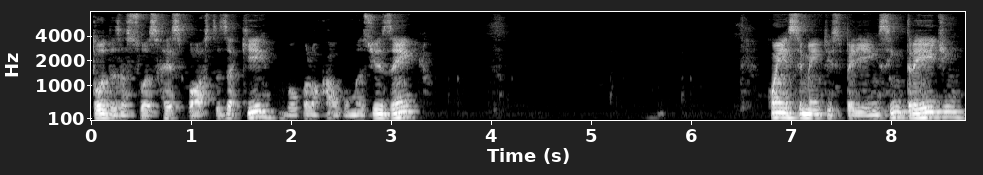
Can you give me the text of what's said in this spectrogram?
todas as suas respostas aqui, vou colocar algumas de exemplo. Conhecimento e experiência em trading.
